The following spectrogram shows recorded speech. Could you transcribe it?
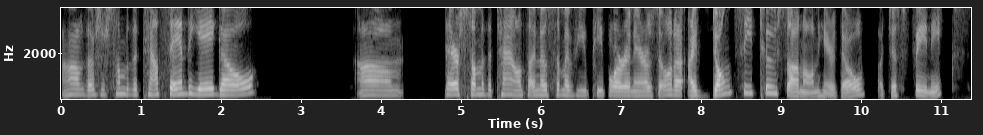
Um, those are some of the towns. San Diego. Um, there's some of the towns. I know some of you people are in Arizona. I don't see Tucson on here though, but just Phoenix,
